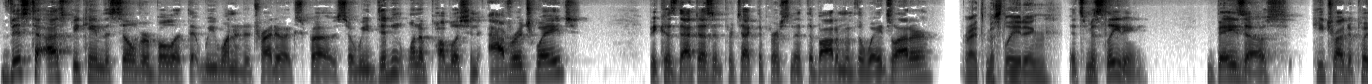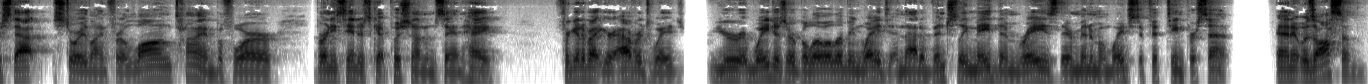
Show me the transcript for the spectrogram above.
this to us became the silver bullet that we wanted to try to expose. So we didn't want to publish an average wage because that doesn't protect the person at the bottom of the wage ladder. Right. It's misleading. It's misleading. Bezos, he tried to push that storyline for a long time before Bernie Sanders kept pushing on them saying, hey, forget about your average wage. Your wages are below a living wage. And that eventually made them raise their minimum wage to 15%. And it was awesome.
